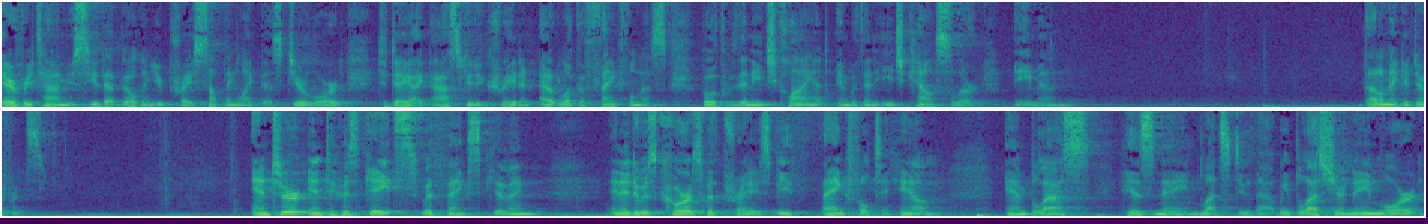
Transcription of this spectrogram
every time you see that building, you pray something like this Dear Lord, today I ask you to create an outlook of thankfulness both within each client and within each counselor. Amen. That'll make a difference. Enter into his gates with thanksgiving and into his courts with praise. Be thankful to him and bless his name. Let's do that. We bless your name, Lord.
